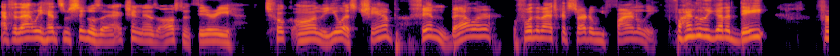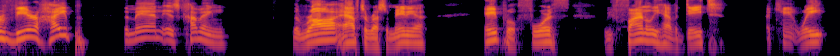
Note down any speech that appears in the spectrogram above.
After that, we had some singles action as Austin Theory took on the US champ, Finn Balor. Before the match got started, we finally, finally got a date for Veer Hype. The man is coming the Raw after WrestleMania, April 4th. We finally have a date. I can't wait.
